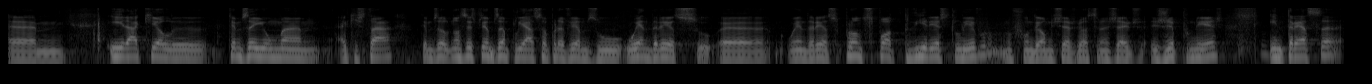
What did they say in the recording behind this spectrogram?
eh, ir àquele. Temos aí uma. Aqui está. Temos, não sei se podemos ampliar só para vermos o, o endereço, o endereço para onde se pode pedir este livro. No fundo, é o Ministério dos Estrangeiros japonês. Interessa.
